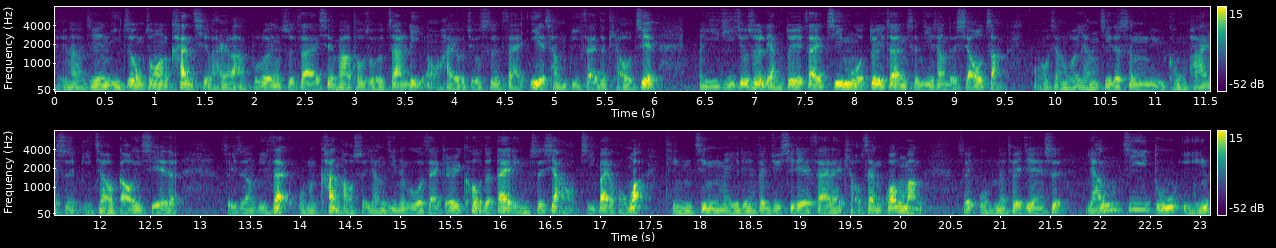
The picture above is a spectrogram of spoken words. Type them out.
对，那今天以这种状况看起来啦，不论是在先发投手的战力哦，还有就是在夜场比赛的条件。以及就是两队在季末对战成绩上的消长，我想说杨基的胜率恐怕还是比较高一些的，所以这场比赛我们看好是杨基能够在 Gary Cole 的带领之下哦击败红袜，挺进美联分区系列赛来挑战光芒，所以我们的推荐是杨基独赢。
